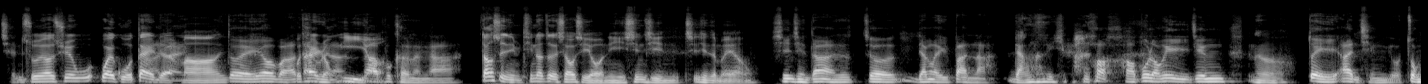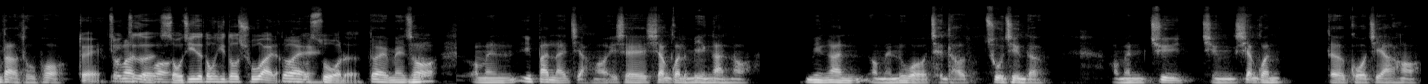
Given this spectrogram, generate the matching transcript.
前说要去外国带人吗？对，要把它不太容易啊，不可能啊。当时你们听到这个消息哦，你心情心情怎么样？心情当然就凉了一半啦，凉了一半。好，好不容易已经嗯，对案情有重大的突破，对，就这个手机的东西都出来了，对，都锁了，对，没错。嗯、我们一般来讲哦，一些相关的命案哦，命案我们如果潜逃出境的，我们去请相关的国家哈，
